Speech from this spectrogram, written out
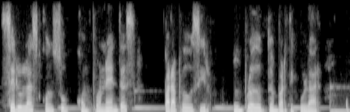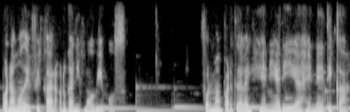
células con subcomponentes para producir un producto en particular o para modificar organismos vivos. Forma parte de la ingeniería genética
